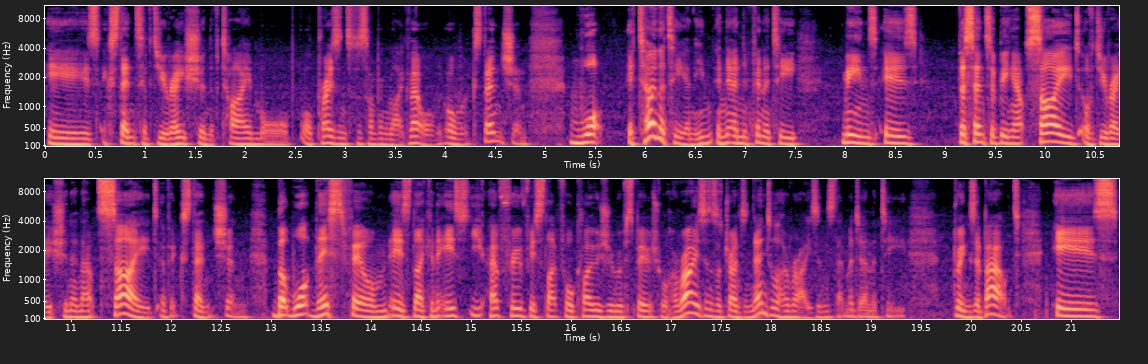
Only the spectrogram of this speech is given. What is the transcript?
is extensive duration of time or, or presence or something like that, or, or extension. What eternity and, and infinity means is the sense of being outside of duration and outside of extension. But what this film is like, and it is through this like foreclosure of spiritual horizons or transcendental horizons that modernity brings about, is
